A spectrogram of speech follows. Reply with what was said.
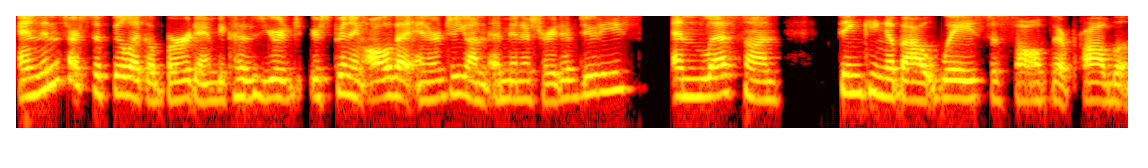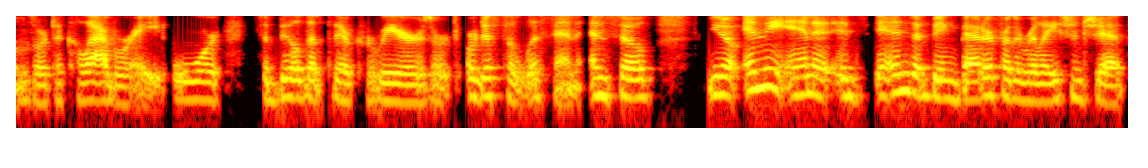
And then it starts to feel like a burden because you're you're spending all that energy on administrative duties and less on thinking about ways to solve their problems or to collaborate or to build up their careers or, or just to listen. And so, you know, in the end, it, it ends up being better for the relationship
